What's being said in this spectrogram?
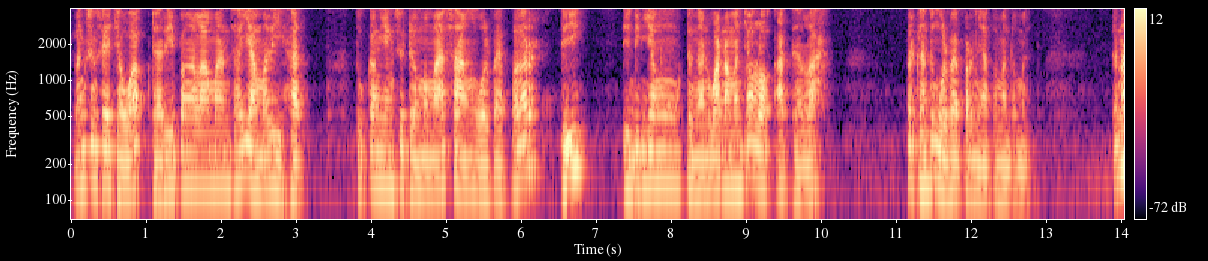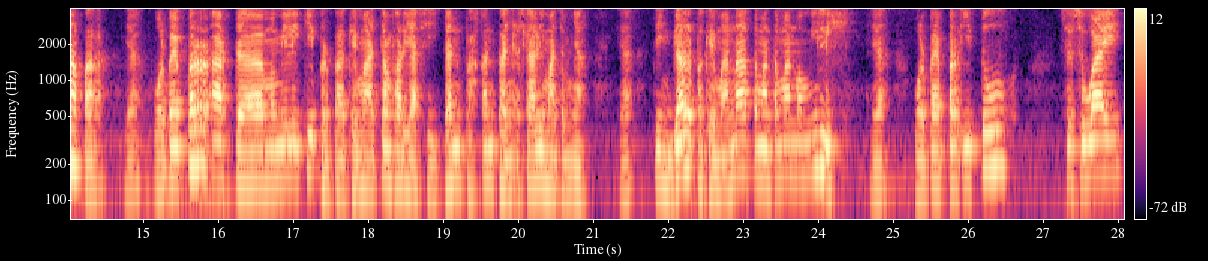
Langsung saya jawab dari pengalaman saya melihat tukang yang sudah memasang wallpaper di dinding yang dengan warna mencolok adalah tergantung wallpapernya teman-teman. Kenapa? Ya wallpaper ada memiliki berbagai macam variasi dan bahkan banyak sekali macamnya. Ya tinggal bagaimana teman-teman memilih ya wallpaper itu sesuai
